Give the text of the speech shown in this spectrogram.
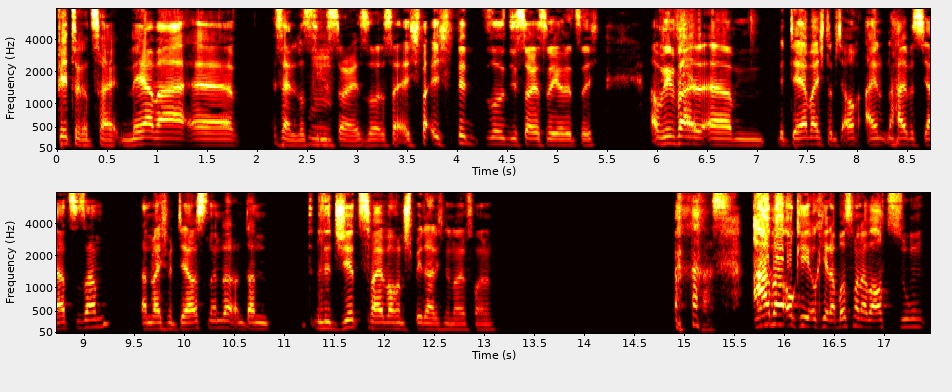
Bittere Zeiten. Nee, aber äh, ist halt eine lustige Mhm. Story. So, ist halt, ich ich finde so die Story ist mega witzig. Auf jeden Fall, ähm, mit der war ich, glaube ich, auch ein und ein halbes Jahr zusammen. Dann war ich mit der auseinander und dann legit zwei Wochen später hatte ich eine neue Freundin. Krass. Aber okay, okay, da muss man aber auch zu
